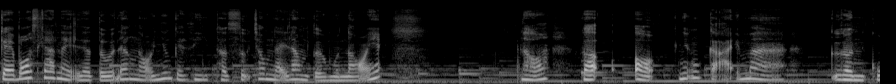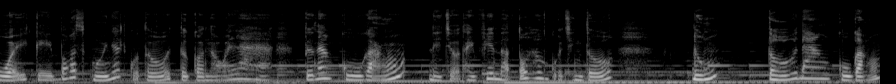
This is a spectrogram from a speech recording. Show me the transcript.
cái podcast này là tớ đang nói những cái gì thật sự trong đáy lòng tớ muốn nói ấy. Đó, và ở những cái mà gần cuối cái boss mới nhất của tớ tớ có nói là tớ đang cố gắng để trở thành phiên bản tốt hơn của chính tớ. Đúng, tớ đang cố gắng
